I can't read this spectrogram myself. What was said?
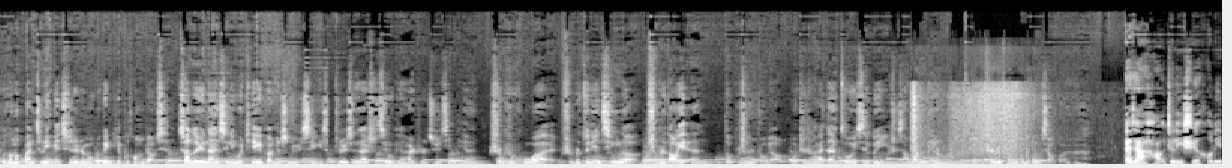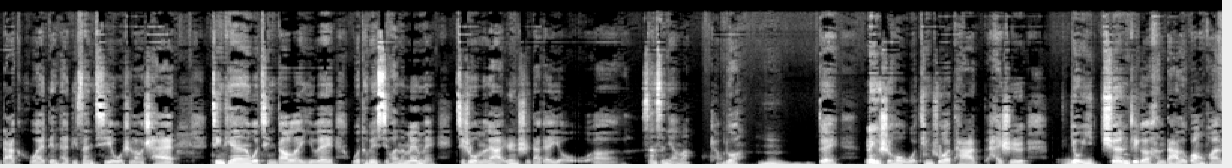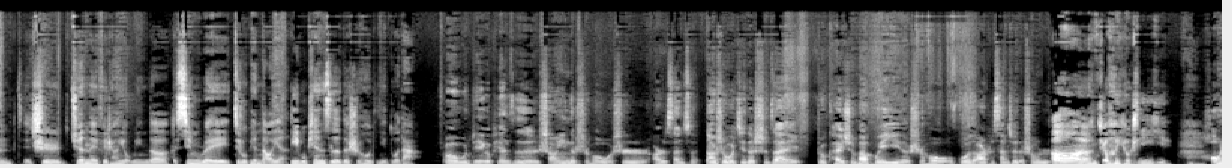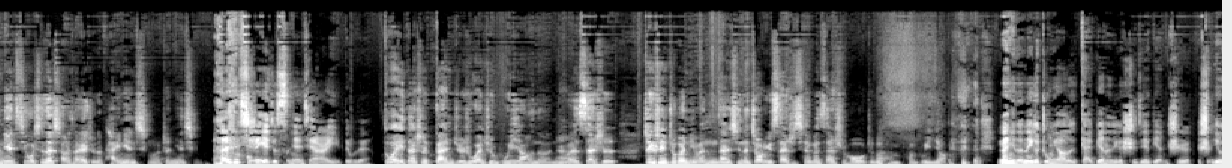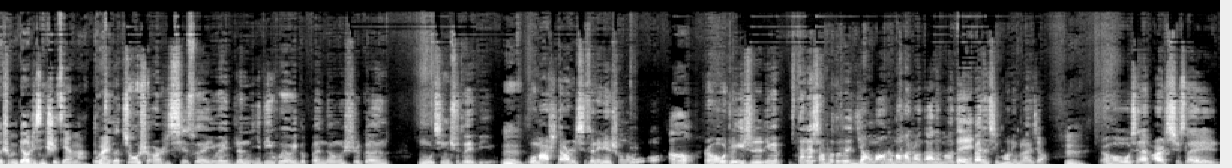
不同的环境里面，其实人们会给你贴不同的标签。相对于男性，你会贴一个标签是女性。至于现在是纪录片还是剧情片，是不是户外，是不是最年轻的，是不是导演，都不是很重要了。我只是还在做一些跟影视相关的内容，甚至可能都没那么相关。大家好，这里是 Holy Duck 户外电台第三期，我是老柴。今天我请到了一位我特别喜欢的妹妹，其实我们俩认识大概有呃三四年了，差不多。嗯，对，那个时候我听说他还是有一圈这个很大的光环，是圈内非常有名的新锐纪录片导演。第一部片子的时候你多大？呃，我第一个片子上映的时候，我是二十三岁。当时我记得是在就开宣发会议的时候过的二十三岁的生日。哦，这么有意义，好年轻！我现在想想也觉得太年轻了，真年轻。其实也就四年前而已，对不对？对，但是感觉是完全不一样的。你们三十。这个事情就跟你问男性的焦虑三十前跟三十后，这个很很不一样。那你的那个重要的改变的这个时间点是是有什么标志性事件吗？我觉得就是二十七岁，因为人一定会有一个本能是跟母亲去对比。嗯，我妈是在二十七岁那年生的我。哦，然后我就一直因为大家小时候都是仰望着妈妈长大的嘛，在一般的情况里面来讲。嗯，然后我现在二十七岁，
